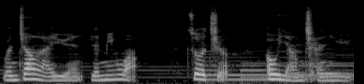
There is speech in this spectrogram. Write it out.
文章来源：人民网，作者欧阳晨宇。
